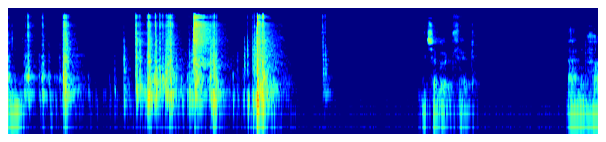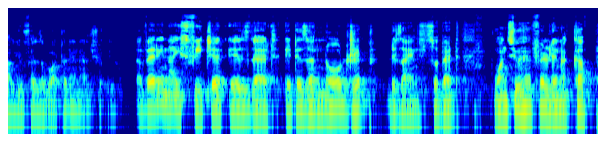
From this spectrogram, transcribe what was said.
in. It's a good fit and how you fill the water in I'll show you a very nice feature is that it is a no drip design so that once you have filled in a cup,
